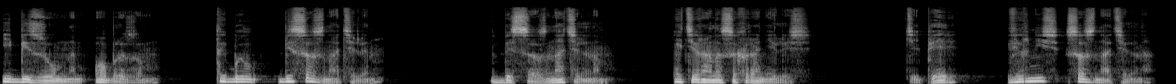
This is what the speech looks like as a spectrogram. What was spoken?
и безумным образом, ты был бессознателен. В бессознательном эти раны сохранились. Теперь вернись сознательно.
